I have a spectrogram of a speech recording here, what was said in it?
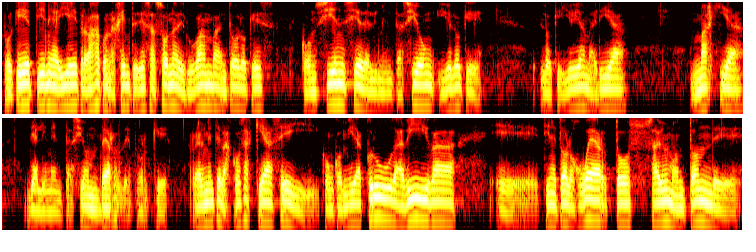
porque ella tiene ahí, ella trabaja con la gente de esa zona de Urubamba en todo lo que es conciencia de alimentación y es lo que, lo que yo llamaría magia de alimentación verde, porque realmente las cosas que hace y con comida cruda, viva, eh, tiene todos los huertos, sabe un montón de,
